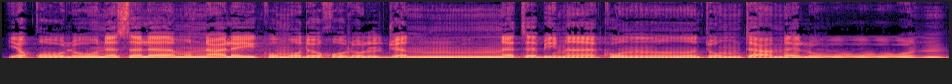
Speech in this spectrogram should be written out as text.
يقولون سلام عليكم ادخلوا الجنة بما كنتم تعملون.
